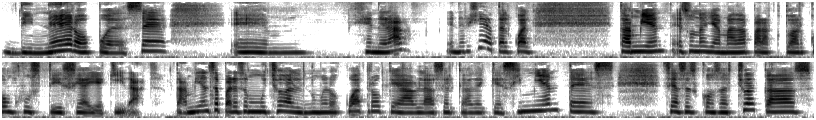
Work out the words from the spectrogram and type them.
Dinero puede ser em, generar energía tal cual. También es una llamada para actuar con justicia y equidad. También se parece mucho al número 4 que habla acerca de que si mientes, si haces cosas chuecas,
